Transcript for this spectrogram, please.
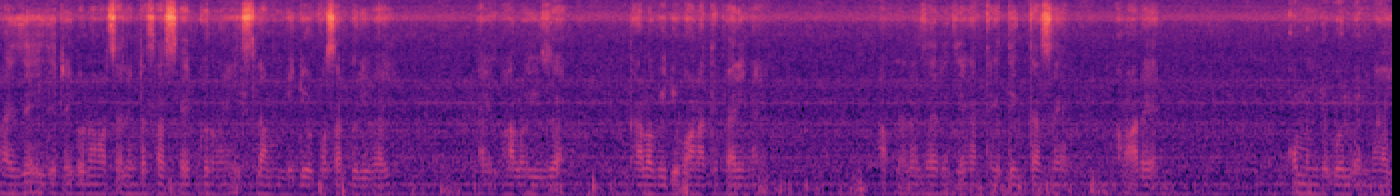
ভাই, যে এই যেটা করুন আমার চ্যানেলটা সাবস্ক্রাইব করুন ইসলাম ভিডিও প্রচার করি ভাই। আমি ভালো ইউজার ভালো ভিডিও বানাতে পারি না আপনারা যারা যেখান থেকে দেখতেছেন আমারে কমেন্টে বলবেন ভাই।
